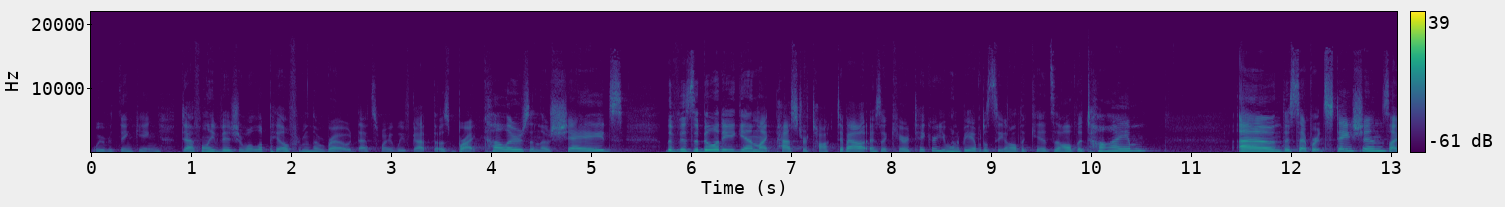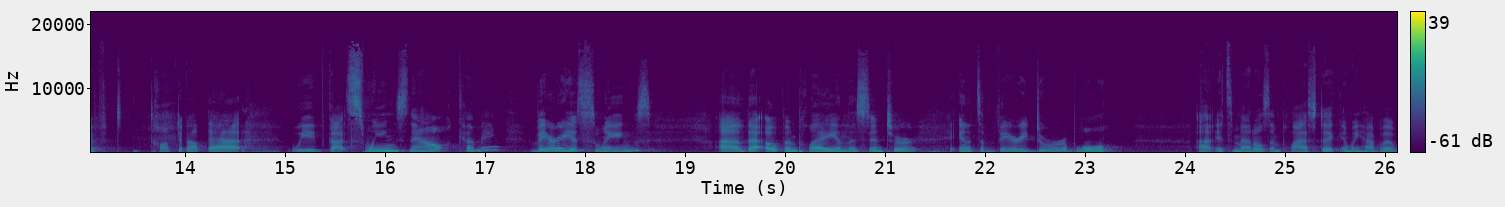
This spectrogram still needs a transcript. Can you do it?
We were thinking definitely visual appeal from the road. That's why we've got those bright colors and those shades. The visibility, again, like Pastor talked about, as a caretaker, you want to be able to see all the kids all the time. Um, the separate stations, I've t- talked about that. We've got swings now coming, various swings. Uh, that open play in the center, and it's a very durable. Uh, it's metals and plastic, and we have a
